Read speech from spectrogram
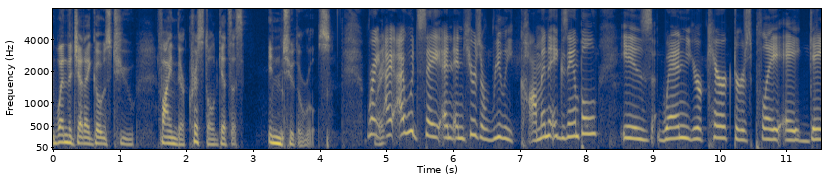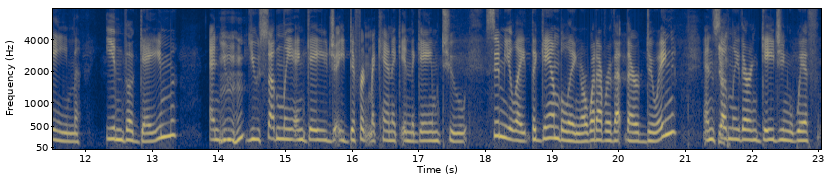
when the jedi goes to find their crystal gets us into the rules Right. Right. I, I would say, and, and here's a really common example is when your characters play a game in the game and you mm-hmm. you suddenly engage a different mechanic in the game to simulate the gambling or whatever that they're doing and suddenly they're engaging with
